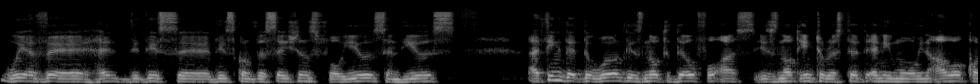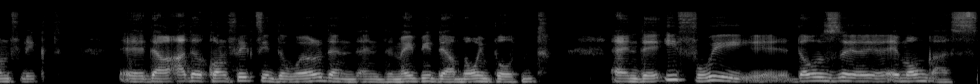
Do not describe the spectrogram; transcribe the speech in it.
We have uh, had this, uh, these conversations for years and years. I think that the world is not there for us, is not interested anymore in our conflict. Uh, there are other conflicts in the world, and, and maybe they are more important. And uh, if we, uh, those uh, among us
